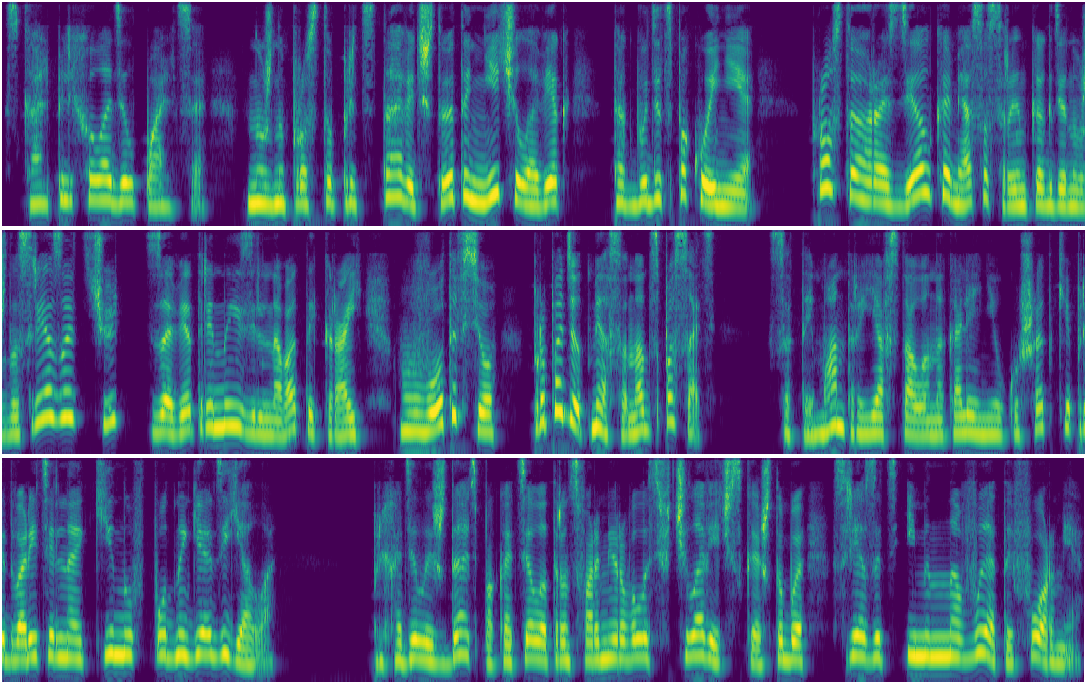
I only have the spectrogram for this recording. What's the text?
Скальпель холодил пальцы. Нужно просто представить, что это не человек, так будет спокойнее. Просто разделка мяса с рынка, где нужно срезать чуть заветренный зеленоватый край. Вот и все. Пропадет мясо, надо спасать. С этой мантрой я встала на колени у кушетки, предварительно кинув под ноги одеяло. Приходилось ждать, пока тело трансформировалось в человеческое, чтобы срезать именно в этой форме.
